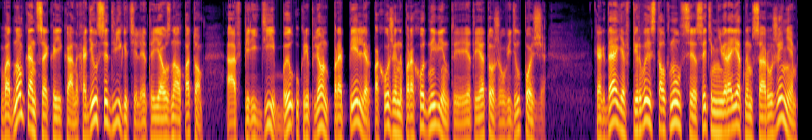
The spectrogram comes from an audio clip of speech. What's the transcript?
В одном конце каяка находился двигатель, это я узнал потом – а впереди был укреплен пропеллер, похожий на пароходный винт, и это я тоже увидел позже. Когда я впервые столкнулся с этим невероятным сооружением,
